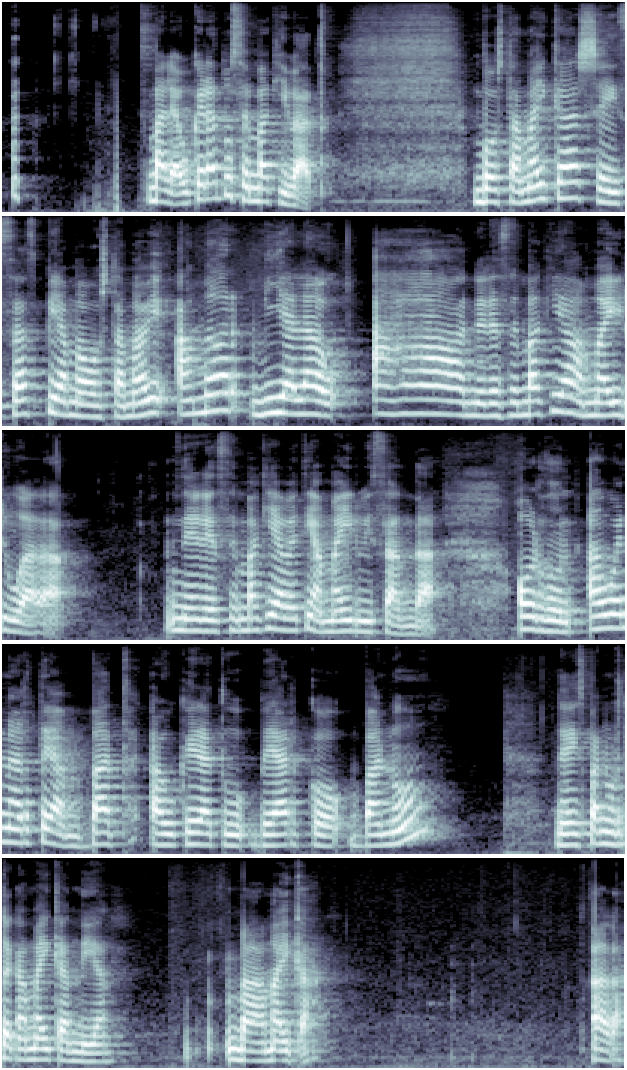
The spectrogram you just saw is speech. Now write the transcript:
Bale, aukeratu zenbaki bat. Bosta maika, sei zazpi, ama mabi, amar, mila lau. Ah, nire zenbakia amairua da. Nire zenbakia beti amairu izan da. Orduan, hauen artean bat aukeratu beharko banu, nire izpan urtek amaika handia. Ba, amaika. Hala.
